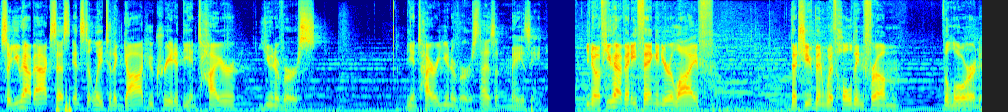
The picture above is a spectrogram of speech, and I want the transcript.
So you have access instantly to the God who created the entire universe. The entire universe. That is amazing. You know, if you have anything in your life that you've been withholding from the Lord,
